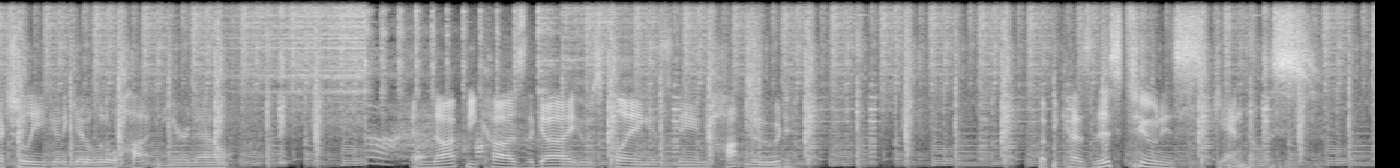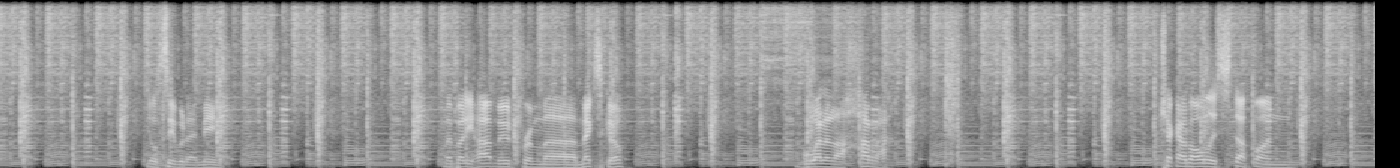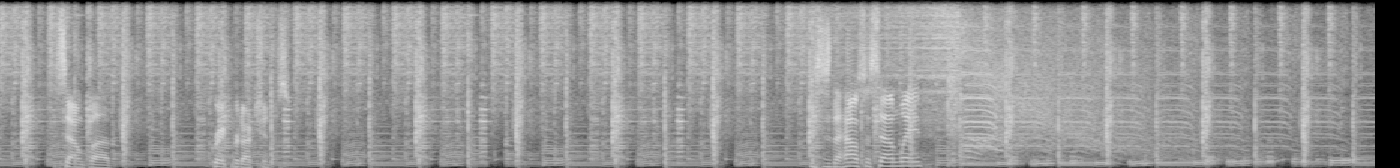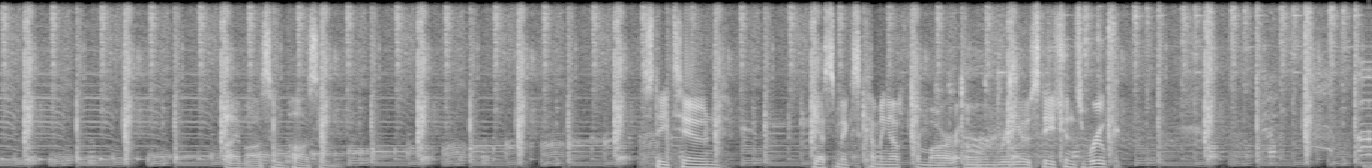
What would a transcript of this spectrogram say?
Actually going to get a little hot in here now. And not because the guy who's playing is named Hot Mood, but because this tune is scandalous. You'll see what I mean. My buddy Hot Mood from uh, Mexico, Guadalajara. Check out all his stuff on SoundCloud. Great productions. This is the House of Soundwave. I'm AwsumPawsm. Stay tuned. Guest mix coming up from our own radio station's Ruke.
